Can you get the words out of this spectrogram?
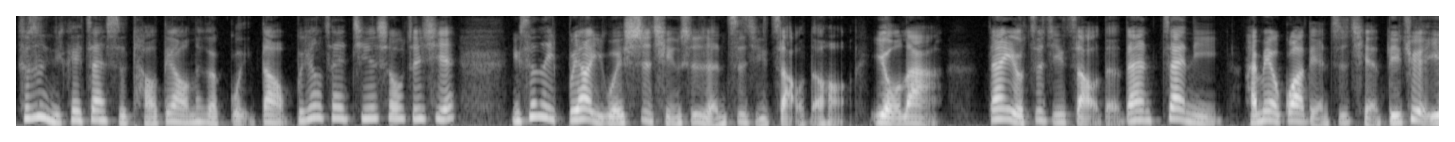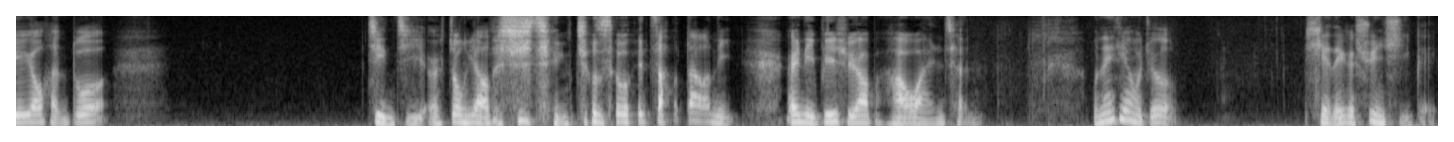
就是你可以暂时逃掉那个轨道，不要再接收这些。你真的不要以为事情是人自己找的哈，有啦，当然有自己找的。但在你还没有挂点之前，的确也有很多紧急而重要的事情，就是会找到你，而你必须要把它完成。我那天我就写了一个讯息给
